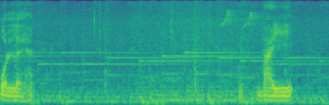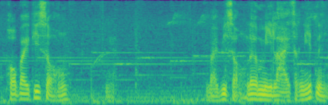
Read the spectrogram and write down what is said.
ปนเลยฮะใบพอใบที่สองใบที่สองเริ่มมีลายสักนิดหนึ่ง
